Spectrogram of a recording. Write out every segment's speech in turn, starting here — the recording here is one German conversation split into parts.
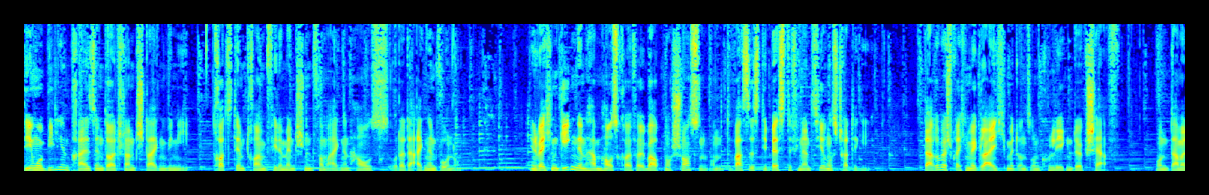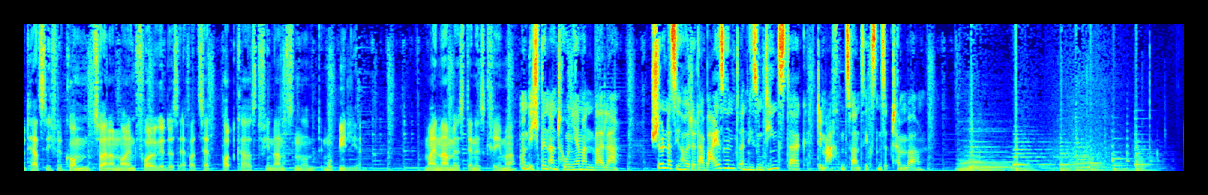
Die Immobilienpreise in Deutschland steigen wie nie. Trotzdem träumen viele Menschen vom eigenen Haus oder der eigenen Wohnung. In welchen Gegenden haben Hauskäufer überhaupt noch Chancen und was ist die beste Finanzierungsstrategie? Darüber sprechen wir gleich mit unserem Kollegen Dirk Scherf. Und damit herzlich willkommen zu einer neuen Folge des FAZ-Podcast Finanzen und Immobilien. Mein Name ist Dennis Kremer. Und ich bin Antonia Mannweiler. Schön, dass Sie heute dabei sind an diesem Dienstag, dem 28. September.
